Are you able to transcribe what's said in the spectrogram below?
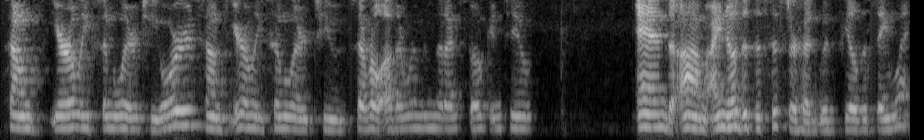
sounds eerily similar to yours sounds eerily similar to several other women that i've spoken to and um, i know that the sisterhood would feel the same way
